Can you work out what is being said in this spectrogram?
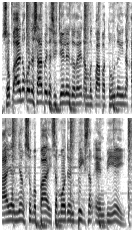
So paano ko nasabi na si Jalen Duren ang magpapatunay na kaya niyang sumabay sa modern bigs ng NBA?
